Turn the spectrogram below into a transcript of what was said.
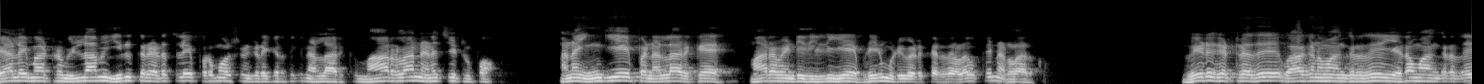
வேலை மாற்றம் இல்லாமல் இருக்கிற இடத்துல ப்ரொமோஷன் கிடைக்கிறதுக்கு நல்லா இருக்குது மாறலாம்னு நினச்சிட்டு இருப்போம். ஆனால் இங்கேயே இப்போ நல்லா இருக்கே மாற வேண்டியது இல்லையே அப்படின்னு முடிவெடுக்கிறது அளவுக்கு நல்லாயிருக்கும் வீடு கட்டுறது வாகனம் வாங்குறது இடம் வாங்குறது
